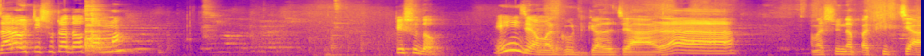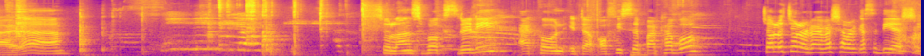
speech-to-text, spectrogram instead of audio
যারা ওই টিস্যুটা দাও তো আম্মা। টিস্যু দাও। এই যে আমার গুড গার্ল যারা, আমার সোনা পাখি চারা। সো লাঞ্চ বক্স রেডি এখন এটা অফিসে পাঠাবো। চলো চলো ড্রাইভার সাহেবের কাছে দিয়ে আসি।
